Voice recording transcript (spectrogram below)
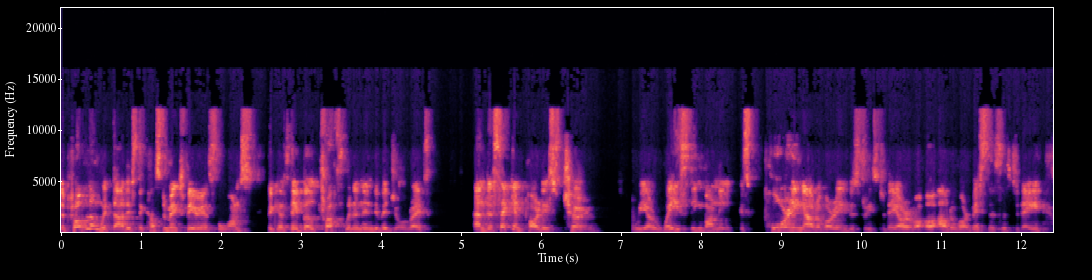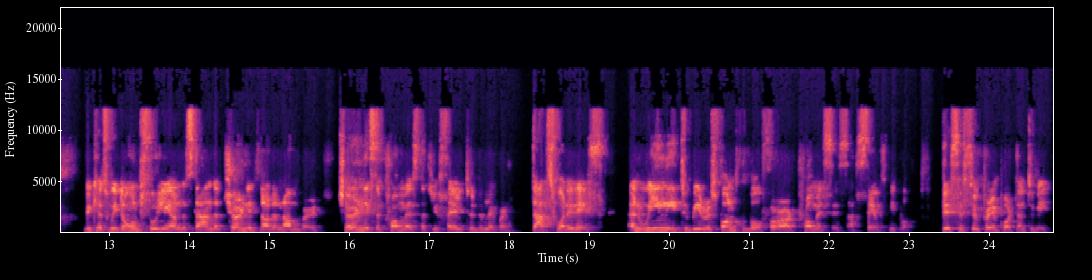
The problem with that is the customer experience for once, because they build trust with an individual, right? And the second part is churn. We are wasting money. It's pouring out of our industries today, or out of our businesses today because we don't fully understand that churn is not a number. Churn is a promise that you failed to deliver. That's what it is. And we need to be responsible for our promises as salespeople. This is super important to me.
